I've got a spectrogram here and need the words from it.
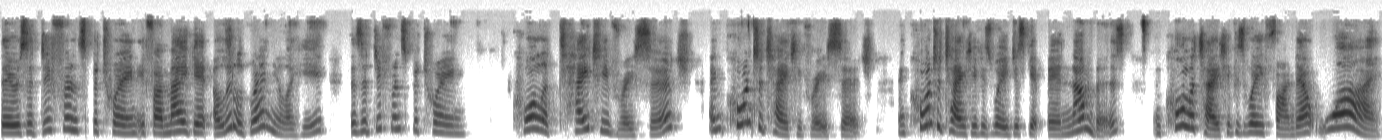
there is a difference between, if I may get a little granular here, there's a difference between qualitative research and quantitative research. And quantitative is where you just get bare numbers, and qualitative is where you find out why.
